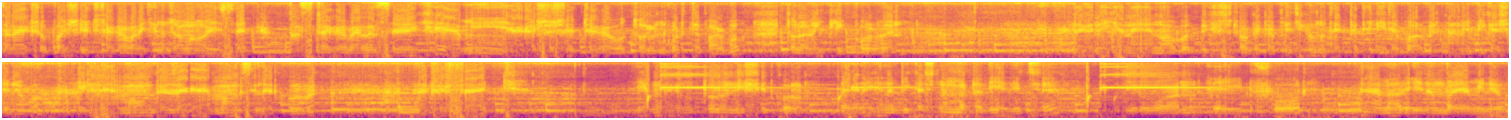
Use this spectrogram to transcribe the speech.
তারা একশো পঁয়ষট্টি টাকা আমার এখানে জমা হয়েছে। পাঁচ টাকা ব্যালেন্স রেখে আমি একশো ষাট টাকা উত্তোলন করতে পারব। উত্তোলনে ক্লিক করবেন। দেখেন, এখানে নগদ বিকাশ টকেট আপনি যে কোনো একটা নিতে পারবেন। আমি বিকাশে নেব। এখানে অ্যামাউন্টের জায়গায় অ্যামাউন্ট সিলেক্ট করবেন। বিকাশ নাম্বারটা দিয়ে দিচ্ছে। Zero one eight four. হ্যাঁ আমার এই নাম্বারে আমি নেব।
